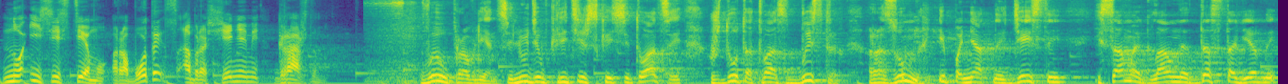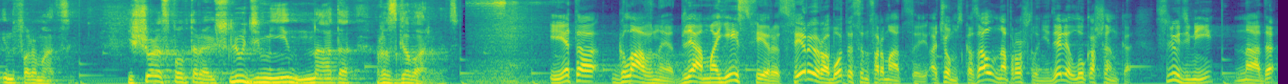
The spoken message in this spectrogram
но и систему работы с обращениями граждан. Вы, управленцы, люди в критической ситуации ждут от вас быстрых, разумных и понятных действий и, самое главное, достоверной информации. Еще раз повторяю, с людьми надо разговаривать. И это главное для моей сферы, сферы работы с информацией, о чем сказал на прошлой неделе Лукашенко. С людьми надо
